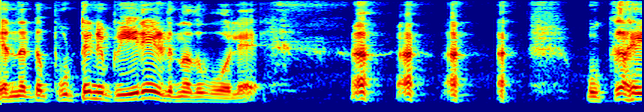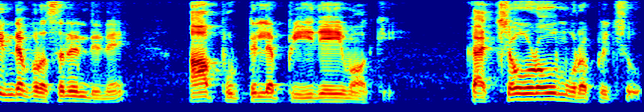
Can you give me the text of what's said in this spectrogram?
എന്നിട്ട് പുട്ടിന് പീരയിടുന്നത് പോലെ ഉക്രൈന്റെ പ്രസിഡന്റിനെ ആ പുട്ടിലെ പീരയുമാക്കി കച്ചവടവും ഉറപ്പിച്ചു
